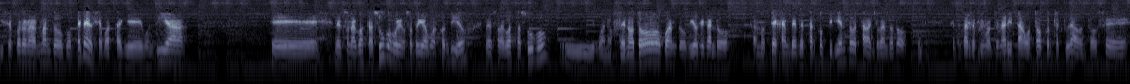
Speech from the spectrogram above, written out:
y se fueron armando competencias, pues hasta que un día eh, Nelson Acosta supo, porque nosotros íbamos escondidos, Nelson Acosta supo, y bueno, frenó todo cuando vio que Carlos, Carlos Teja, en vez de estar compitiendo, estaba chocando todo. En la tarde fuimos a entrenar y estábamos todos contracturados, entonces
